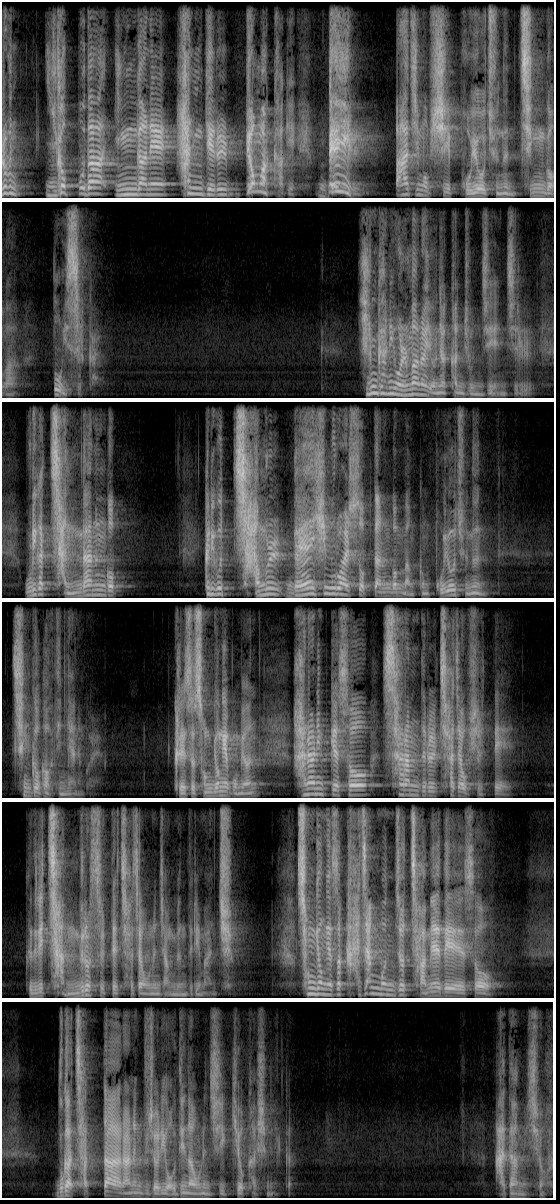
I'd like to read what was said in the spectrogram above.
여러분 이것보다 인간의 한계를 명확하게 매일 빠짐없이 보여주는 증거가 또 있을까요? 인간이 얼마나 연약한 존재인지를 우리가 잔다는 것, 그리고 잠을 내 힘으로 할 수 없다는 것만큼 보여주는 증거가 어딨냐는 거예요. 그래서 성경에 보면 하나님께서 사람들을 찾아오실 때 그들이 잠들었을 때 찾아오는 장면들이 많죠. 성경에서 가장 먼저 잠에 대해서 누가 잤다라는 구절이 어디 나오는지 기억하십니까? 아담이죠.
